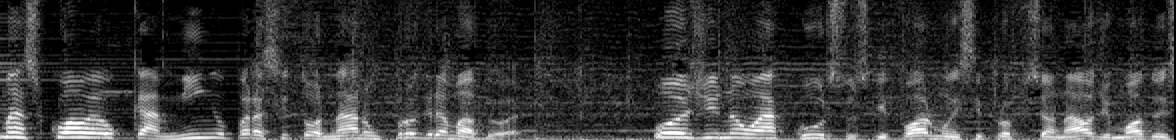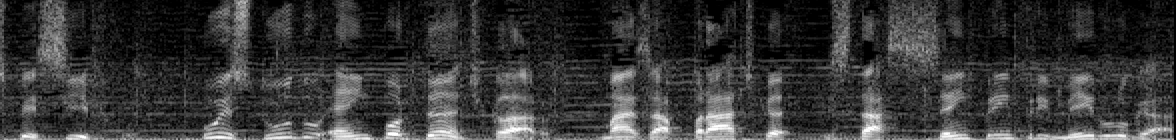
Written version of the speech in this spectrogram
Mas qual é o caminho para se tornar um programador? Hoje não há cursos que formam esse profissional de modo específico. O estudo é importante, claro, mas a prática está sempre em primeiro lugar.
